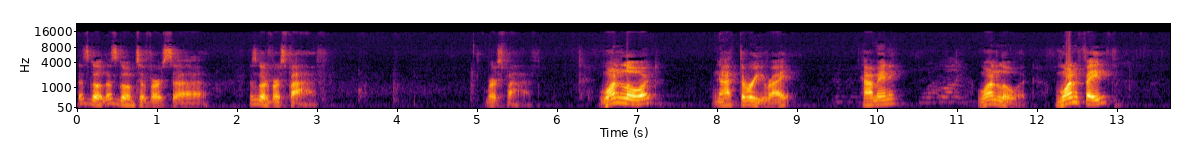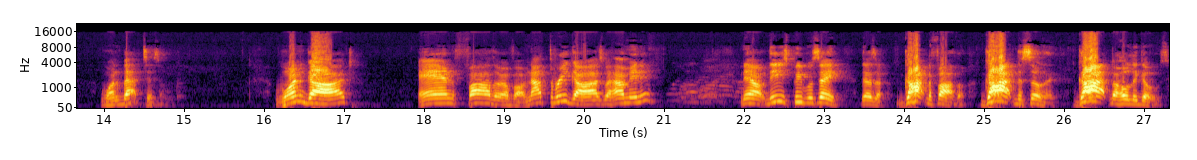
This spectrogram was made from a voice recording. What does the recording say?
Let's go, let's go up to verse uh, let's go to verse 5. Verse 5. One Lord, not three, right? How many? One. One Lord. One faith, one baptism. One God and Father of all. Not three gods, but how many? Now, these people say there's a God the Father, God the Son, God the Holy Ghost.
